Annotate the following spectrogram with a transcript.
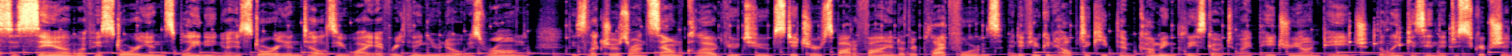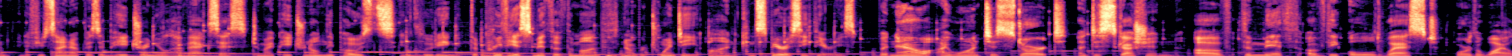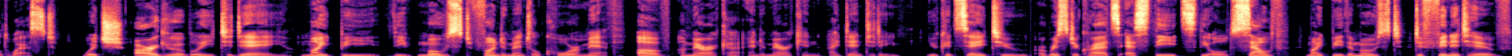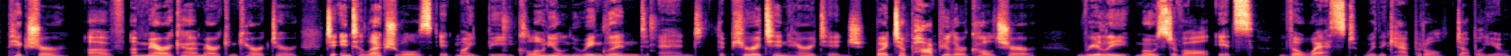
This is Sam of Historian Splaining. A historian tells you why everything you know is wrong. These lectures are on SoundCloud, YouTube, Stitcher, Spotify, and other platforms. And if you can help to keep them coming, please go to my Patreon page. The link is in the description. And if you sign up as a patron, you'll have access to my patron only posts, including the previous Myth of the Month, number 20, on conspiracy theories. But now I want to start a discussion of the myth of the Old West or the Wild West, which arguably today might be the most fundamental core myth of America and American identity. You could say to aristocrats, aesthetes, the Old South might be the most definitive picture of America, American character. To intellectuals, it might be colonial New England and the Puritan heritage. But to popular culture, really, most of all, it's the West with a capital W.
